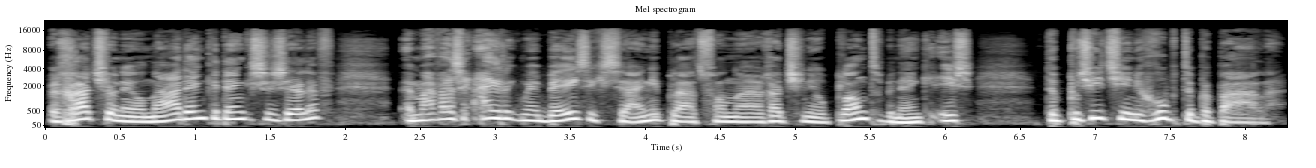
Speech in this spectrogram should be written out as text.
rationeel nadenken, denken ze zelf. Eh, Maar waar ze eigenlijk mee bezig zijn, in plaats van eh, rationeel plan te bedenken, is de positie in de groep te bepalen.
